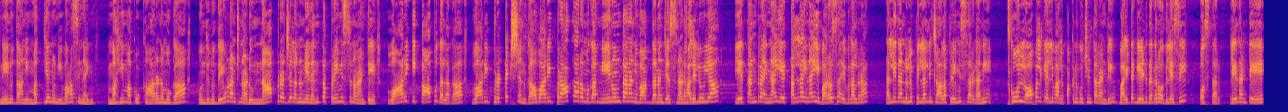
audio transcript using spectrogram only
నేను దాని మధ్యను నివాసినై మహిమకు కారణముగా ఉందును. దేవుడు అంటున్నాడు నా ప్రజలను నేను ఎంత ప్రేమిస్తున్నానంటే వారికి కాపుదలగా వారి ప్రొటెక్షన్గా వారి ప్రాకారముగా నేనుంటానని వాగ్దానం చేస్తున్నాడు. హలెలుయా ఏ తండ్రి అయినా ఏ తల్లైనా ఈ భరోసా ఇవ్వగలరా? తల్లిదండ్రులు పిల్లల్ని చాలా ప్రేమిస్తారు కానీ స్కూల్ లోపలికి వెళ్ళి వాళ్ళ పక్కన కూర్చుంటారండి బయట గేట్ దగ్గర వదిలేసి వస్తారు. లేదంటే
